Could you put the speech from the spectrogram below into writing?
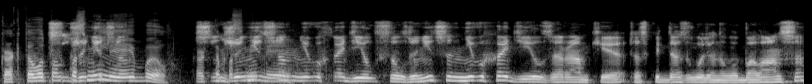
Как-то вот он посмелее был. Солженицын не выходил, Солженицын не выходил за рамки, так сказать, дозволенного баланса,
